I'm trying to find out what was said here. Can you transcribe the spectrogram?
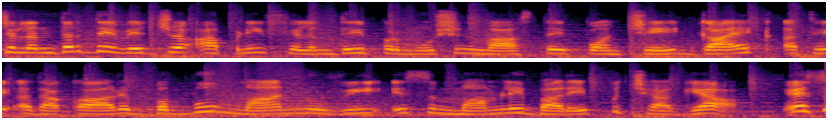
ਜਲੰਧਰ ਦੇ ਵਿੱਚ ਆਪਣੀ ਫਿਲਮ ਦੇ ਪ੍ਰਮੋਸ਼ਨ ਵਾਸਤੇ ਪਹੁੰਚੇ ਗਾਇਕ ਅਤੇ ਅਦਾਕਾਰ ਬੱਬੂ ਮਾਨ ਨੂੰ ਵੀ ਇਸ ਮਾਮਲੇ ਬਾਰੇ ਪੁੱਛਿਆ ਗਿਆ। ਇਸ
